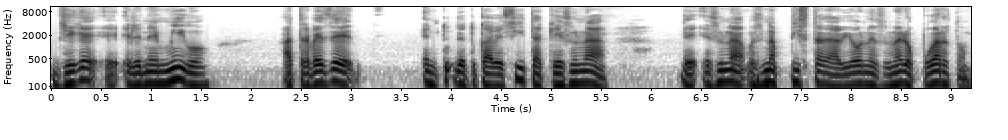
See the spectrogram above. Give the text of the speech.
llegue eh, el enemigo a través de, tu, de tu cabecita, que es una, es, una, es una pista de aviones, un aeropuerto,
